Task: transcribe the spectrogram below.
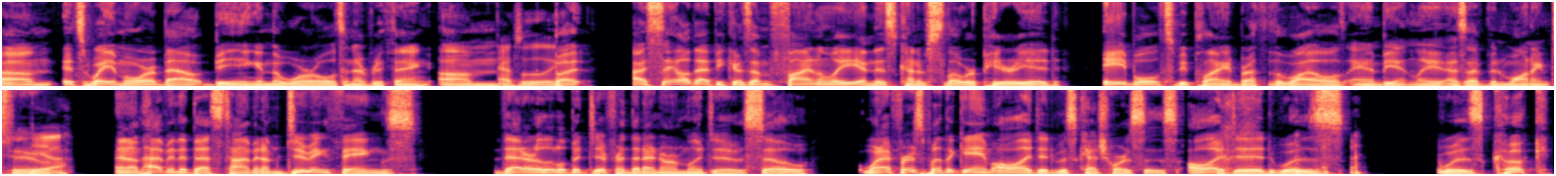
Um, it's way more about being in the world and everything. Um, Absolutely. but I say all that because I'm finally in this kind of slower period able to be playing Breath of the Wild ambiently as I've been wanting to. yeah. And I'm having the best time and I'm doing things that are a little bit different than I normally do. So when I first played the game, all I did was catch horses. All I did was was cook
